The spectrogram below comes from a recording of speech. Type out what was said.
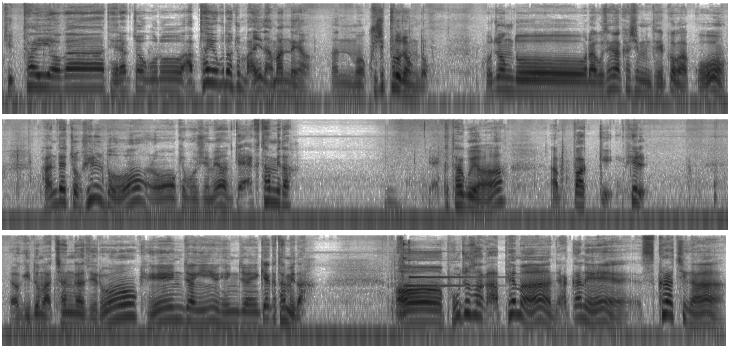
뒷 타이어가 대략적으로 앞 타이어보다 좀 많이 남았네요. 한 뭐 90% 정도. 그 정도라고 생각하시면 될 것 같고 반대쪽 휠도 이렇게 보시면 깨끗합니다. 음, 깨끗하고요. 앞바퀴 휠 여기도 마찬가지로 굉장히 굉장히 깨끗합니다. 어, 보조석 앞에만 약간의 스크래치가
